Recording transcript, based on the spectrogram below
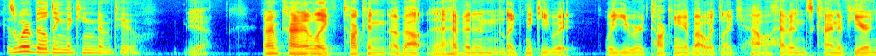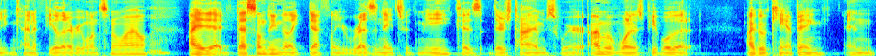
because we're building the kingdom too. yeah and i'm kind of like talking about the heaven and like nikki what what you were talking about with like how heaven's kind of here and you can kind of feel it every once in a while Yeah. I uh, that's something that like definitely resonates with me because there's times where I'm one of those people that I go camping and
